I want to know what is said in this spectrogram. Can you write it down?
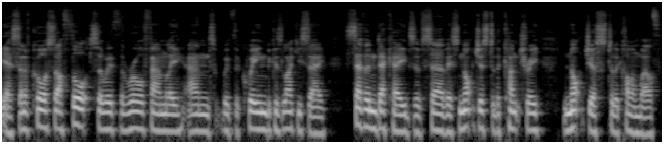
Yes, and of course, our thoughts are with the royal family and with the Queen because, like you say, seven decades of service, not just to the country, not just to the Commonwealth,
